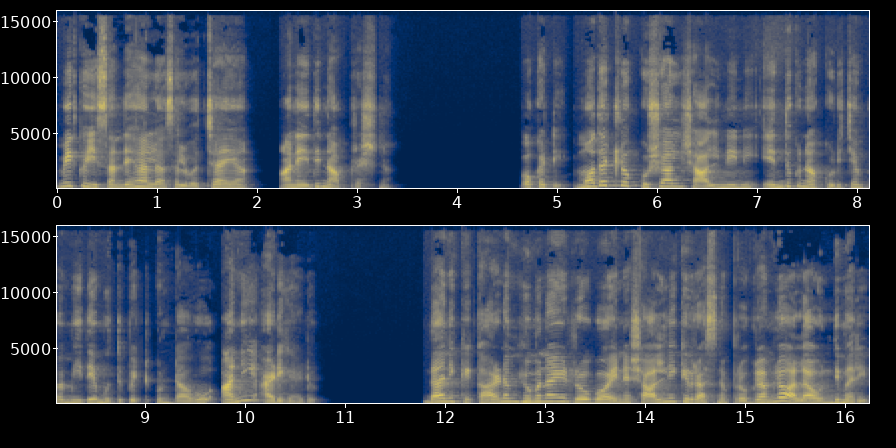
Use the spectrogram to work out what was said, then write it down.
మీకు ఈ సందేహాలు అసలు వచ్చాయా? అనేది నా ప్రశ్న. ఒకటి మొదట్లో కుషాల్ శాలినిని ఎందుకు నా కుడి చెంప మీదే ముద్దు పెట్టుకుంటావు అని అడిగాడు. దానికి కారణం హ్యూమనాయిడ్ రోబో అయిన శాలినికి వ్రాసిన ప్రోగ్రాంలో అలా ఉంది మరి.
